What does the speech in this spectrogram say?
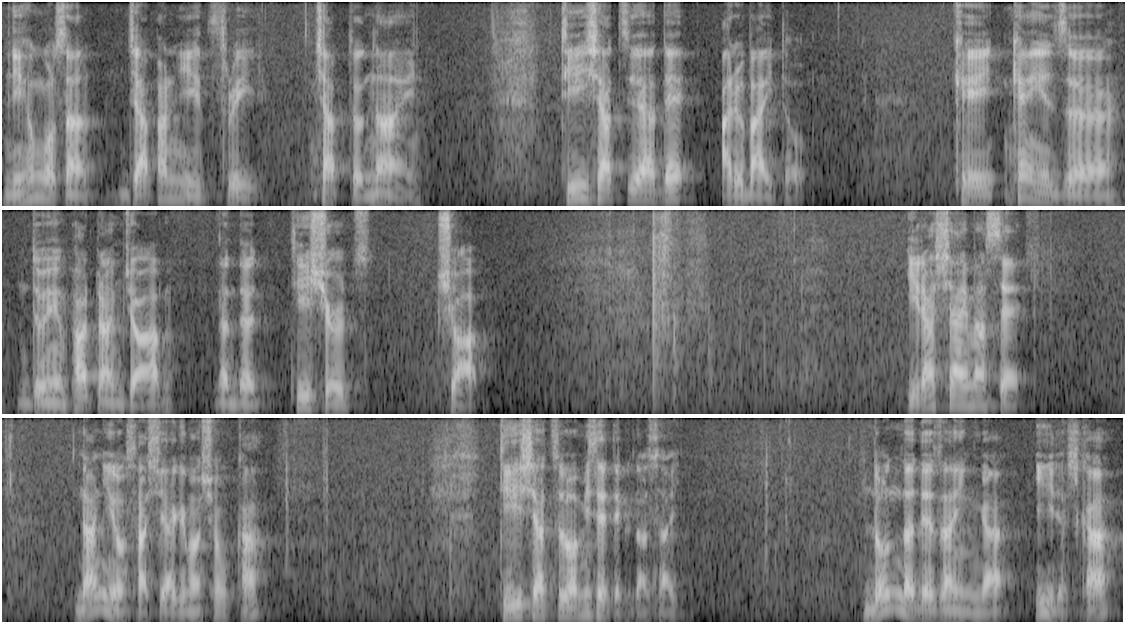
日本語さん、ジャパニーズ3、チャプター9 T シャツ屋でアルバイト。Ken is doing a part-time job at the T-shirts shop. いらっしゃいませ。何を差し上げましょうか？T シャツを見せてください。どんなデザインがいいですか？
